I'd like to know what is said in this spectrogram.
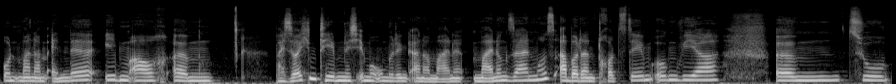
und man am Ende eben auch ähm, bei solchen Themen nicht immer unbedingt einer meine Meinung sein muss, aber dann trotzdem irgendwie ja ähm, zu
